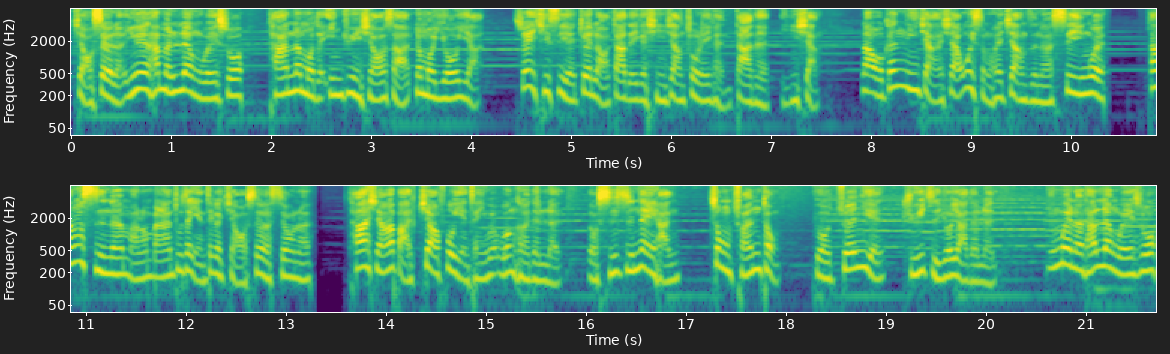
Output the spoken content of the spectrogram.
角色了，因为他们认为说。他那么的英俊潇洒，那么优雅，所以其实也对老大的一个形象做了一个很大的影响。那我跟你讲一下为什么会这样子呢？是因为当时呢，马龙白兰度在演这个角色的时候呢，他想要把教父演成一位温和的人，有实质内涵、重传统、有尊严、举止优雅的人。因为呢，他认为说，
